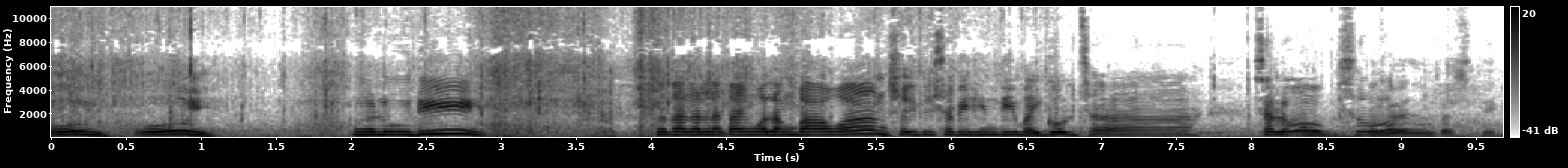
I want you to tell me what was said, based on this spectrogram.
Uy, uy. Mga ludi. Matagal na tayong walang bawang. So, ibig sabihin, hindi may gold sa sa loob. So, Tanggalan ng plastic.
